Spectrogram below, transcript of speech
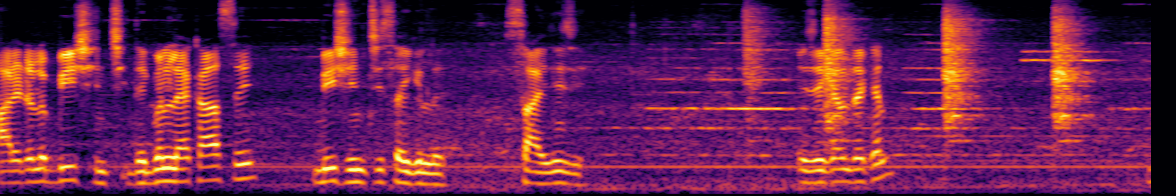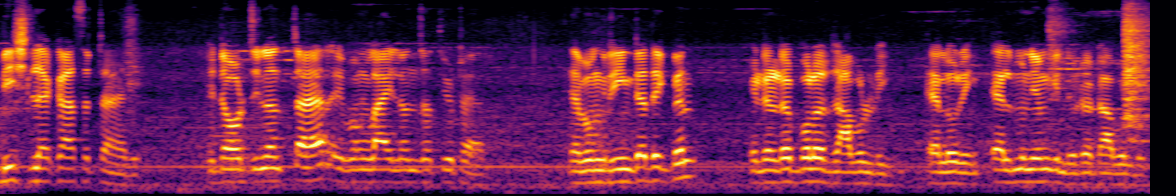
আর এটা হলো বিশ ইঞ্চি। দেখবেন লেখা আছে বিশ ইঞ্চি সাইকেলের সাইজ, এই যে। এই যে এখানে দেখেন, বিশ লেখা আছে টায়ারে। এটা অরিজিনাল টায়ার এবং লাইলন জাতীয় টায়ার। এবং রিংটা দেখবেন, এটা একটা বলে double ring alloy ring aluminium কিন্তু এটা ডাবল রিং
